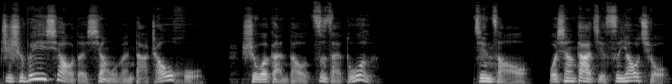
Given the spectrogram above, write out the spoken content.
只是微笑的向我们打招呼，使我感到自在多了。今早，我向大祭司要求，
